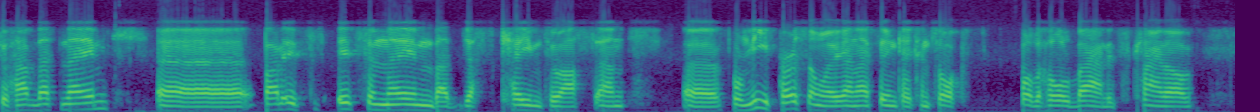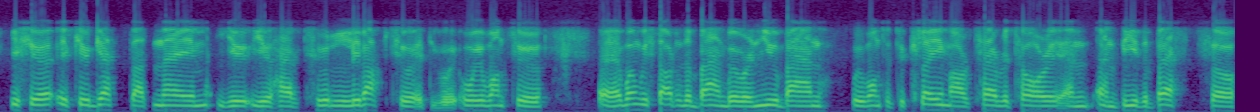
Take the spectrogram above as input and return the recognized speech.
to have that name. Uh, but it's it's a name that just came to us, and uh, for me personally, and I think I can talk for the whole band. It's kind of if you if you get that name, you you have to live up to it. We, we want to. Uh, when we started the band, we were a new band. We wanted to claim our territory and and be the best. So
